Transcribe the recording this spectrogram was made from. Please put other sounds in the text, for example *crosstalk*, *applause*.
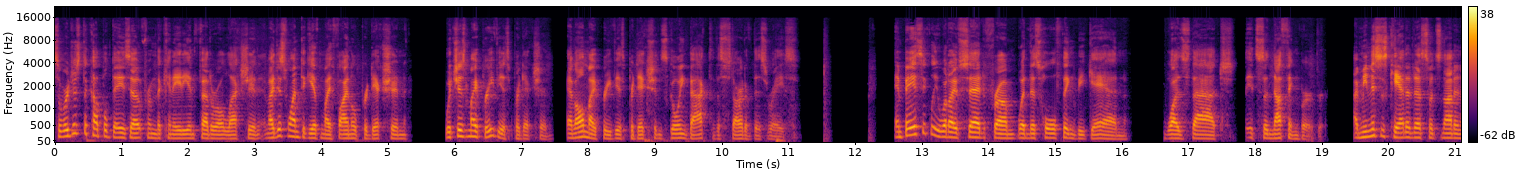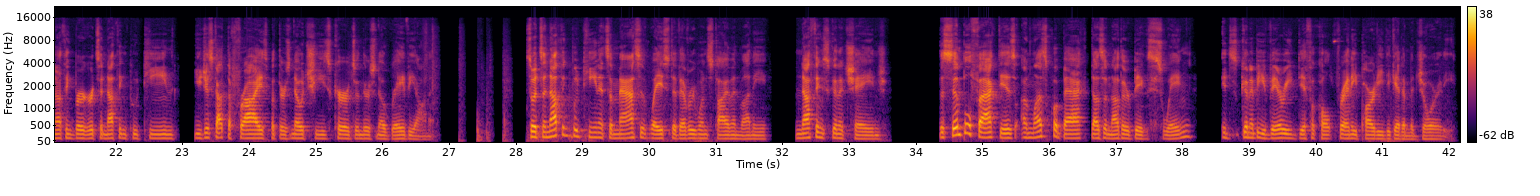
So we're just a couple days out from the Canadian federal election, and I just wanted to give my final prediction, which is my previous prediction, and all my previous predictions going back to the start of this race. And basically, what I've said from when this whole thing began was that it's a nothing burger. I mean, this is Canada, so it's not a nothing burger, it's a nothing poutine. You just got the fries, but there's no cheese curds and there's no gravy on it. So it's a nothing poutine. It's a massive waste of everyone's time and money. Nothing's going to change. The simple fact is, unless Quebec does another big swing, it's going to be very difficult for any party to get a majority.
